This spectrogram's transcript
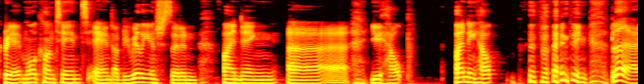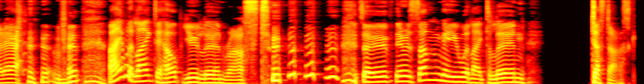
create more content and I'd be really interested in finding uh, you help, finding help finding blah, blah. I would like to help you learn Rust. so if there is something that you would like to learn, just ask.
